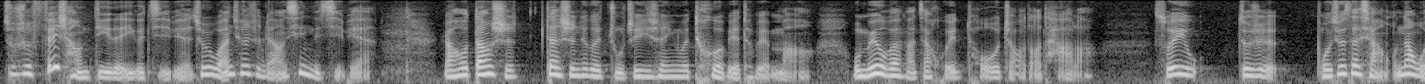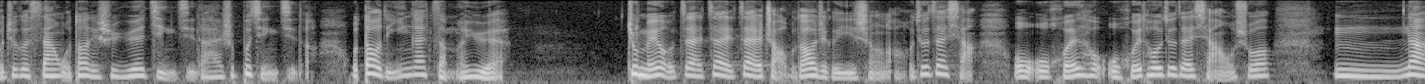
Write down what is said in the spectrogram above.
就是非常低的一个级别，就是完全是良性的级别。然后当时，但是那个主治医生因为特别特别忙，我没有办法再回头找到他了，所以就是我就在想，那我这个三，我到底是约紧急的还是不紧急的？我到底应该怎么约？就没有再再再也找不到这个医生了。我就在想，我我回头我回头就在想，我说，嗯，那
